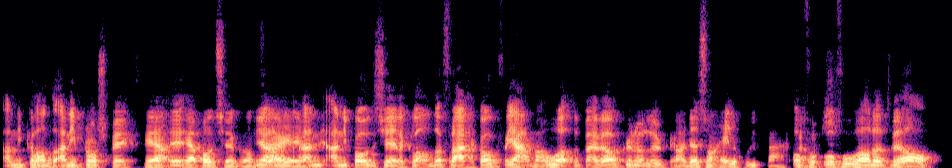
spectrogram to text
Aan die klant, aan die prospect. Ja, Eh, ja potentiële klant. Ja, Ja, ja, ja. Aan, aan die potentiële klant. Dan vraag ik ook van, ja, maar hoe had het mij wel kunnen lukken? Nou, dat is wel een hele goede vraag. Of, trouwens. of hoe had het wel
